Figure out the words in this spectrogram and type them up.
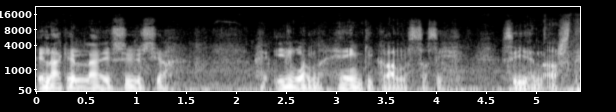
eläkeläisyys ja illan henki kanssasi siihen asti.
